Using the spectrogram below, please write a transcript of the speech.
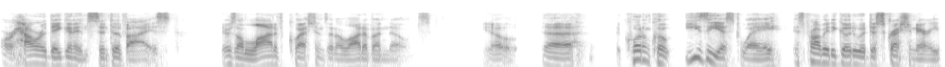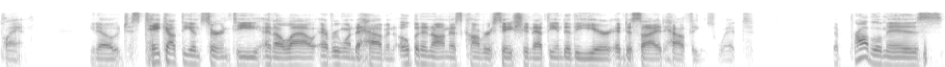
or how are they going to incentivize, there's a lot of questions and a lot of unknowns. You know, the the quote unquote easiest way is probably to go to a discretionary plan you know, just take out the uncertainty and allow everyone to have an open and honest conversation at the end of the year and decide how things went. The problem is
